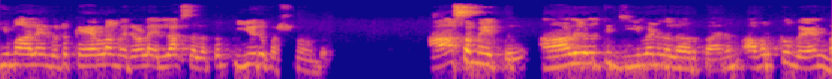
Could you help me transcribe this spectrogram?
ഹിമാലയം തൊട്ട് കേരളം വരെയുള്ള എല്ലാ സ്ഥലത്തും ഈ ഒരു പ്രശ്നമുണ്ട്. ആ സമയത്ത് ആളുകൾക്ക് ജീവൻ നിലനിർത്താനും അവർക്ക് വേണ്ട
